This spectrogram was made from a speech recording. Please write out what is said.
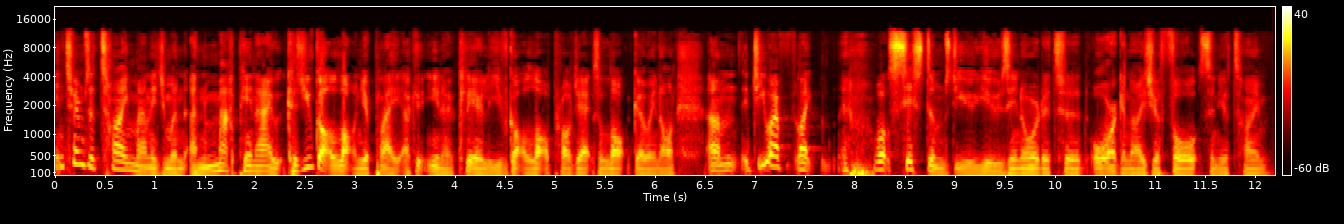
in terms of time management and mapping out, because you've got a lot on your plate. You know, clearly you've got a lot of projects, a lot going on. Um, do you have like what systems do you use in order to organize your thoughts and your time?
